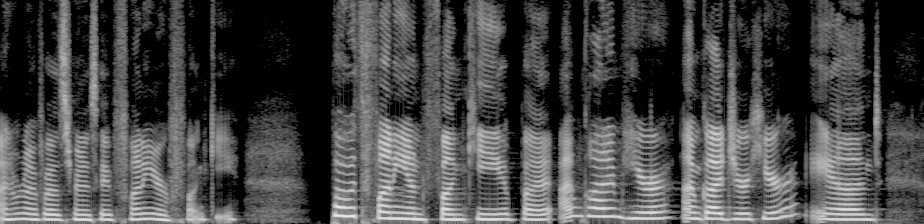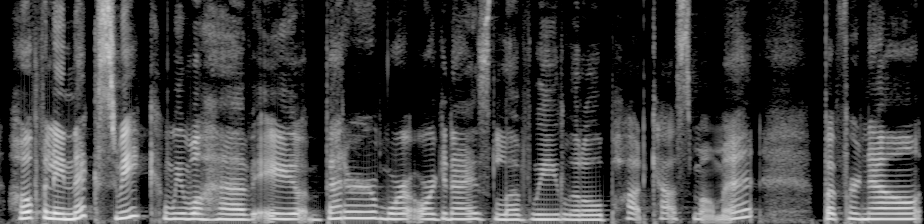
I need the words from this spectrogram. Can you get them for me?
I don't know if I was trying to say funny or funky. Both funny and funky, but I'm glad I'm here. I'm glad you're here. And hopefully next week we will have a better, more organized, lovely little podcast moment. But for now,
